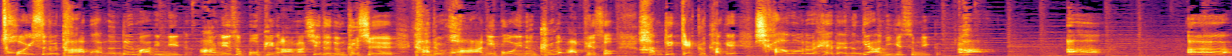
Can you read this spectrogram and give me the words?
초이스를 다 봤는데 말입니다. 안에서 뽑힌 아가씨들은 글쎄 다들 환히 보이는 그 앞에서 함께 깨끗하게 샤워를 해대는 게 아니겠습니까? 아! 아! 아,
